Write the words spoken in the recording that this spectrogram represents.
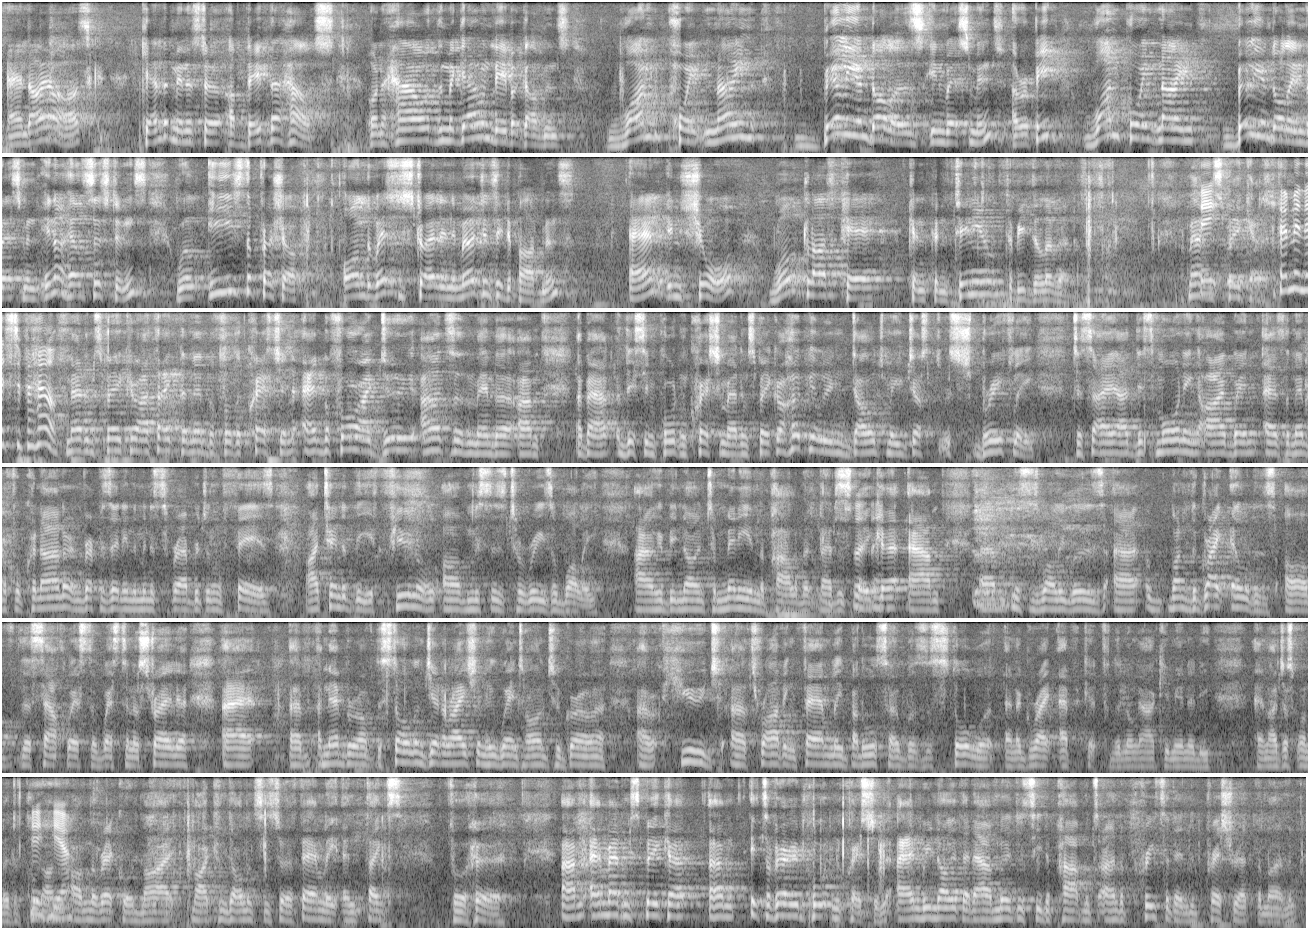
And I ask, can the Minister update the House on how the McGowan Labor government's $1.9 billion investment, I repeat, $1.9 billion investment in our health systems will ease the pressure on the West Australian emergency departments and ensure world-class care can continue to be delivered. Madam The- Speaker. The Minister for Health. Madam Speaker, I thank the member for the question. And before I do answer the member um, about this important question, Madam Speaker, I hope you'll indulge me just briefly to say uh, this morning I went as the member for Kwinana and representing the Minister for Aboriginal Affairs. I attended the funeral of Mrs Theresa Walley, uh, who'd been known to many in the Parliament, Madam Absolutely. Speaker. Um, um, Mrs Walley was uh, one of the great elders of the southwest of Western Australia, uh, a, a member of the stolen generation who went on to grow a, a huge, uh, thriving family, but also was a stalwart and a great advocate for the Noongar community. And I just wanted to put Hear, on, hear. on the record my, my condolences to her family and thanks for her. Um, and Madam Speaker, um, it's a very important question, and we know that our emergency departments are under precedented pressure at the moment,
